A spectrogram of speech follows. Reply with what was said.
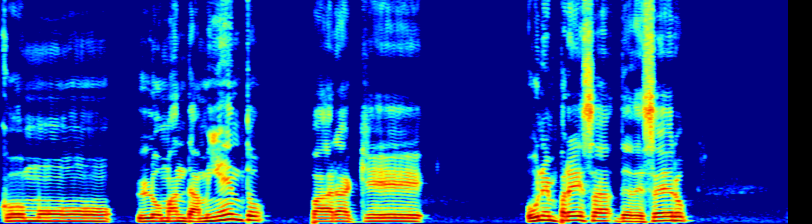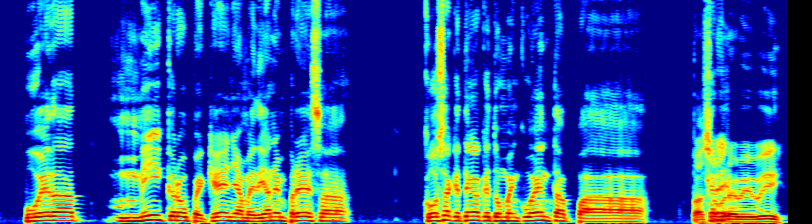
como los mandamientos para que una empresa desde cero pueda, micro, pequeña, mediana empresa, cosas que tenga que tomar en cuenta para, Para sobrevivir.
